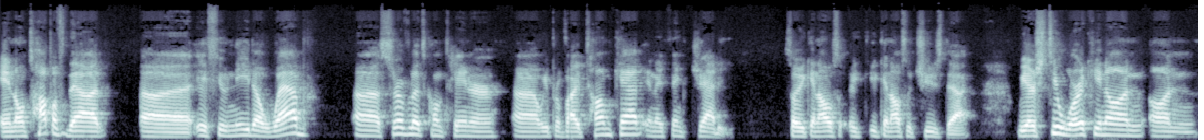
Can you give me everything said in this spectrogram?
And on top of that, uh, if you need a web uh, servlet container, uh, we provide Tomcat and I think Jetty. So you can also you can also choose that. We are still working on on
